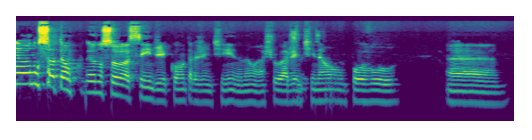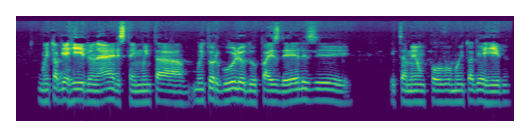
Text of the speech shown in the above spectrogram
Não, eu não sou tão, eu não sou assim de contra a Argentina, não. Acho a Argentina um povo uh, muito aguerrido, né? Eles têm muita, muito orgulho do país deles e, e também um povo muito aguerrido.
